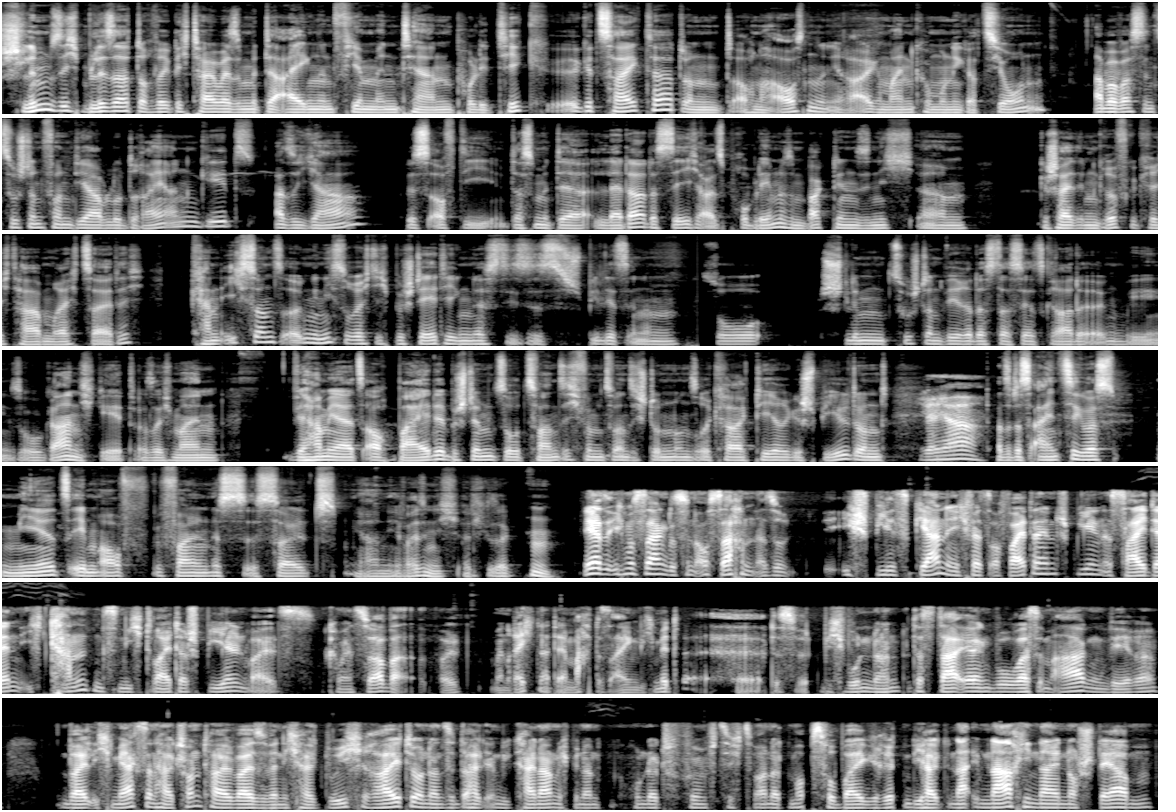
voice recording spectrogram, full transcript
schlimm sich Blizzard doch wirklich teilweise mit der eigenen firmeninternen Politik äh, gezeigt hat und auch nach außen in ihrer allgemeinen Kommunikation. Aber was den Zustand von Diablo 3 angeht, also ja, bis auf die, das mit der Ladder, das sehe ich als Problem. Das ist ein Bug, den sie nicht ähm, gescheit in den Griff gekriegt haben rechtzeitig. Kann ich sonst irgendwie nicht so richtig bestätigen, dass dieses Spiel jetzt in einem so schlimmen Zustand wäre, dass das jetzt gerade irgendwie so gar nicht geht. Also ich meine, wir haben ja jetzt auch beide bestimmt so 20, 25 Stunden unsere Charaktere gespielt und ja, ja. Also das Einzige, was mir jetzt eben aufgefallen ist, ist halt, ja, nee, weiß ich nicht, ehrlich gesagt. Hm. Ja, also ich muss sagen, das sind auch Sachen, also ich spiele es gerne, ich werde es auch weiterhin spielen, es sei denn, ich kann es nicht weiterspielen, weil es, mein Server, weil mein Rechner, der macht das eigentlich mit. Äh, das wird mich wundern, dass da irgendwo was im Argen wäre weil ich merke es dann halt schon teilweise, wenn ich halt durchreite und dann sind da halt irgendwie, keine Ahnung, ich bin an 150, 200 Mobs vorbeigeritten, die halt im Nachhinein noch sterben,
